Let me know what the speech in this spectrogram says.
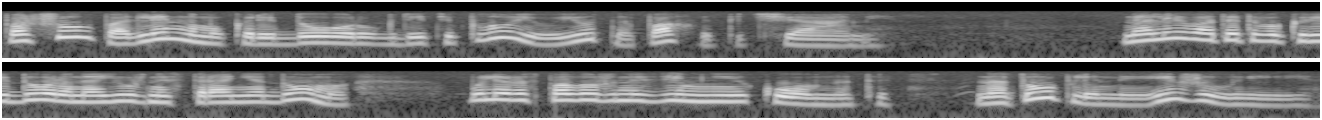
пошел по длинному коридору, где тепло и уютно пахло печами. Налево от этого коридора на южной стороне дома были расположены зимние комнаты, натопленные и жилые.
